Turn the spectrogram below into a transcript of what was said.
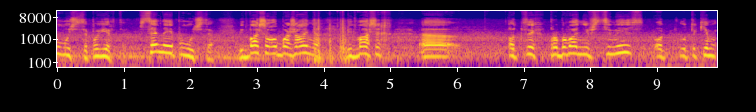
вийде, повірте. Все в неї вийде. Від вашого бажання, від ваших е, оцих пробивань в стіни, от, от таким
